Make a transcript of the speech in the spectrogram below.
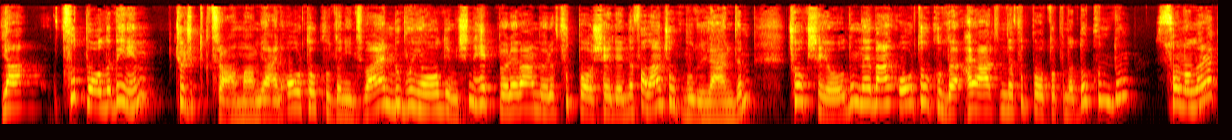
Ya futbolda benim çocukluk travmam yani ortaokuldan itibaren Lubunya olduğum için hep böyle ben böyle futbol şeylerinde falan çok bulülendim. Çok şey oldum ve ben ortaokulda hayatımda futbol topuna dokundum son olarak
